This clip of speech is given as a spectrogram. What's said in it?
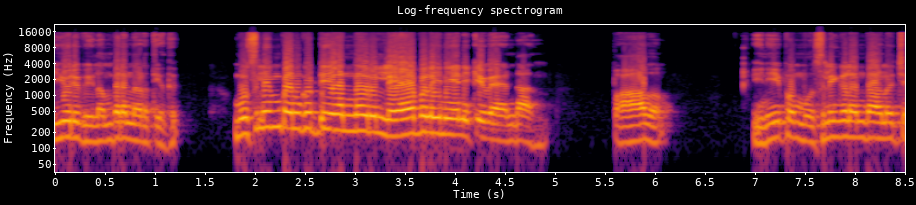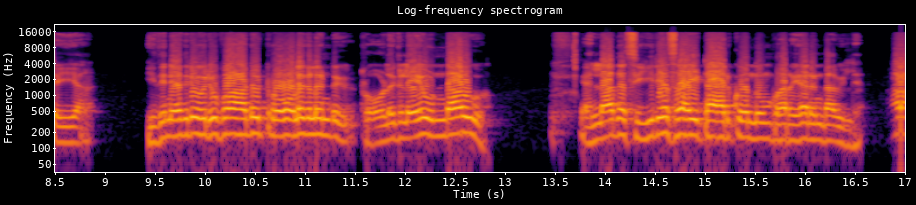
ഈ ഒരു വിളംബരം നടത്തിയത്. മുസ്ലിം പെൺകുട്ടി എന്നൊരു ലേബൽ ഇനി എനിക്ക് വേണ്ട. പാവം. ഇനിയിപ്പം മുസ്ലിങ്ങൾ എന്താണ് ചെയ്യുക ഇതിനെതിരെ ഒരുപാട് ട്രോളുകളുണ്ട്. ട്രോളുകളേ ഉണ്ടാവൂ. അല്ലാതെ സീരിയസ് ആയിട്ട് ആർക്കും ഒന്നും പറയാനുണ്ടാവില്ല. ആ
